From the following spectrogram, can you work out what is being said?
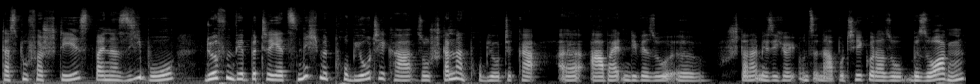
dass du verstehst, bei einer SIBO dürfen wir bitte jetzt nicht mit Probiotika, so Standardprobiotika äh, arbeiten, die wir so äh, standardmäßig uns in der Apotheke oder so besorgen,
